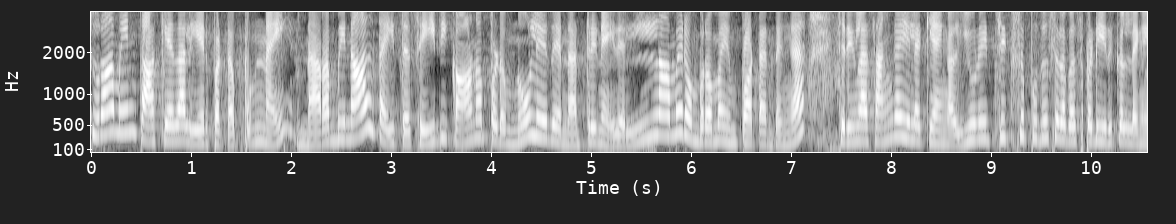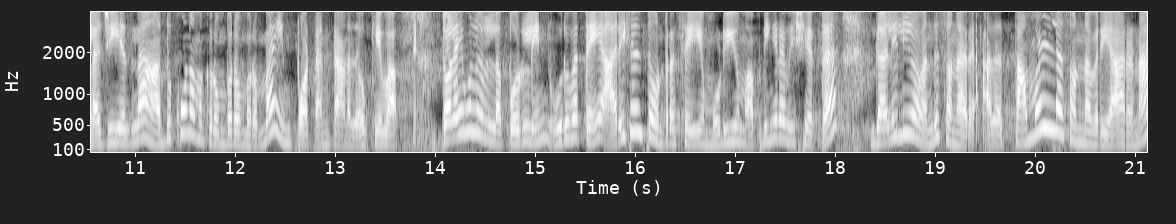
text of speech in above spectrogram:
சுறாமீன் தாக்கியதால் ஏற்பட்ட புண்ணை நரம்பினால் தைத்த செய்தி காணப்படும் நூல் எது? நற்றினை இது எல்லாமே ரொம்ப ரொம்ப இம்பார்ட்டண்ட்டுங்க சரிங்களா? சங்க இலக்கியங்கள் யூனிட் சிக்ஸ் புது சிலபஸ் படி இருக்குது இல்லைங்களா? ஜிஎஸ்ல அதுக்கும் நமக்கு ரொம்ப ரொம்ப ரொம்ப இம்பார்ட்டண்ட்டானது ஓகேவா தொலைவில் உள்ள பொருளின் உருவத்தை அருகில் தோன்ற செய்ய முடியும் அப்படிங்கிற விஷயத்த கலிலியோ வந்து சொன்னார். அதை தமிழில் சொன்னவர் யாருன்னா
